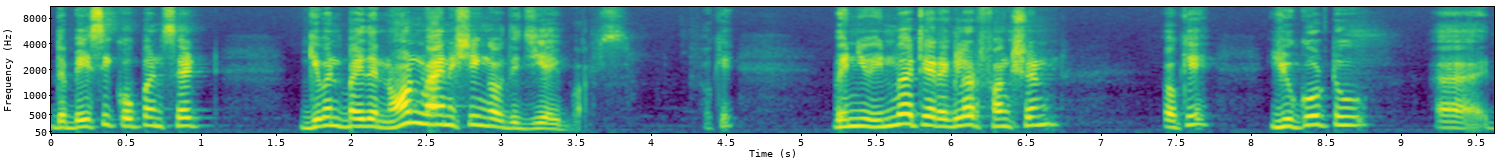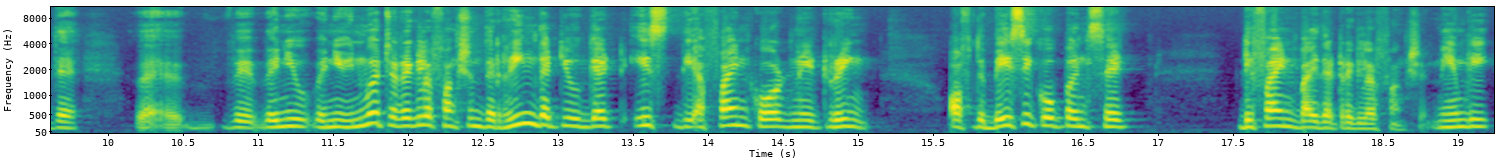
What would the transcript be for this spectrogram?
the basic open set given by the non-vanishing of the GI bars okay. When you invert a regular function okay you go to uh, the uh, when you when you invert a regular function the ring that you get is the affine coordinate ring of the basic open set defined by that regular function. Namely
